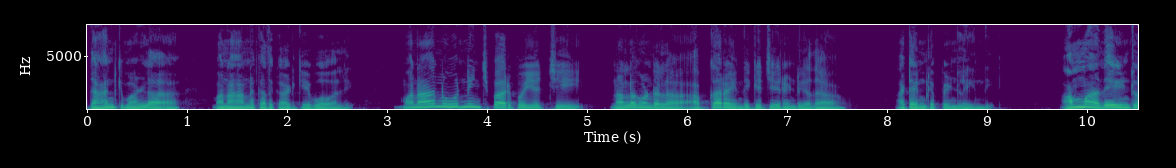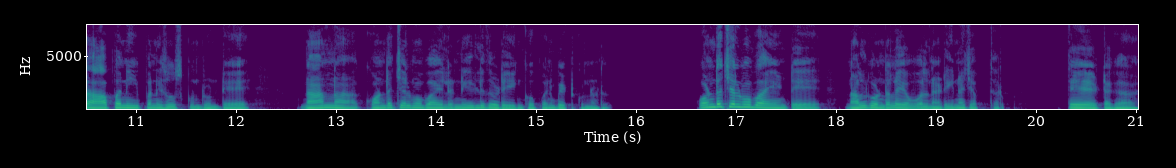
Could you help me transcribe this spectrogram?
దానికి మళ్ళా మా నాన్న కథ కాడికే పోవాలి. మా నాన్న ఊరి నుంచి పారిపోయి వచ్చి నల్లగొండల అబ్కారాయన దగ్గర చేరిండు కదా అటెనక పెండ్లయింది. అమ్మ అదే ఇంట్లో ఆ పని ఈ పని చూసుకుంటుంటే నాన్న కొండచెల్మబాయిలో నీళ్ళు తోడే ఇంకో పని పెట్టుకున్నాడు. కొండచెల్మబాయి అంటే నల్గొండలో ఎవ్వరిని అడిగినా చెప్తారు. తేటగా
